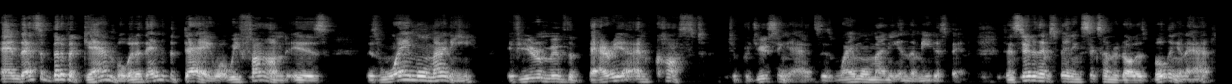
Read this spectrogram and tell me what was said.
And that's a bit of a gamble. But at the end of the day, what we found is there's way more money if you remove the barrier and cost to producing ads. There's way more money in the media spend. So instead of them spending $600 building an ad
